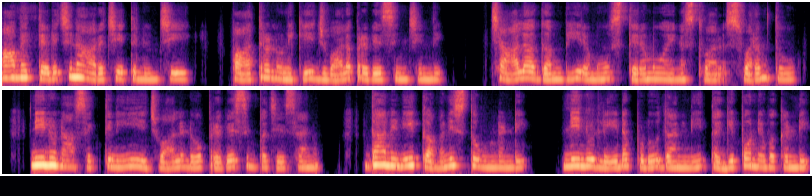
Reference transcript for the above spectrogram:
ఆమె తెరిచిన అరచేతి నుంచి పాత్రలోనికి జ్వాల ప్రవేశించింది. చాలా గంభీరము స్థిరము అయిన స్వర స్వరంతో నేను నా శక్తిని ఈ జ్వాలలో ప్రవేశింపచేశాను. దానిని గమనిస్తూ ఉండండి. నేను లేనప్పుడు దానిని తగ్గిపోనివ్వకండి.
